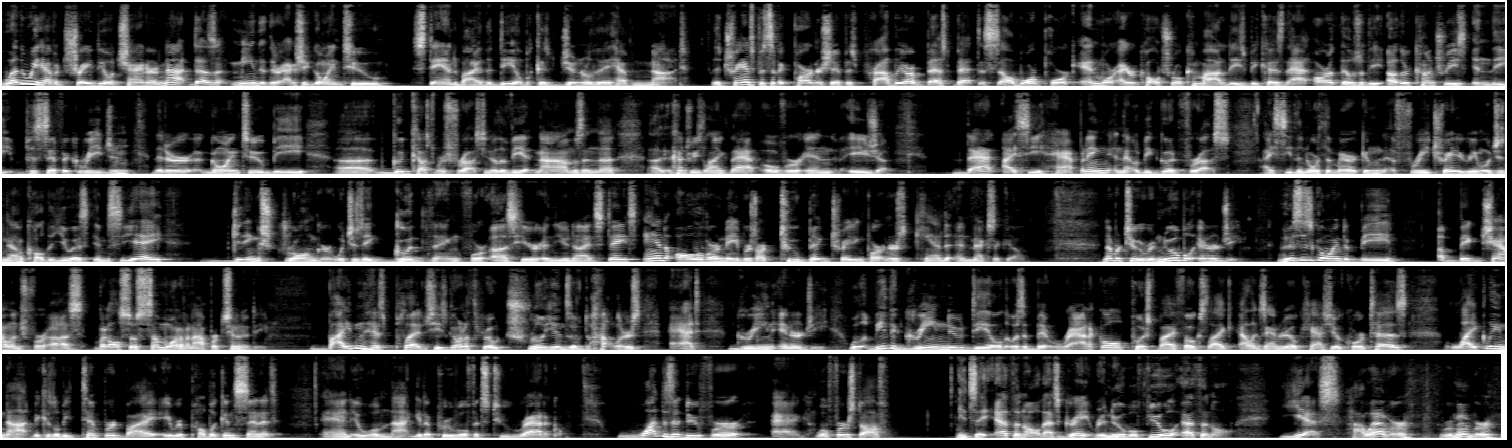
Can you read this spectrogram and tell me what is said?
Whether we have a trade deal with China or not doesn't mean that they're actually going to stand by the deal because generally they have not. The Trans Pacific Partnership is probably our best bet to sell more pork and more agricultural commodities because that are those are the other countries in the Pacific region that are going to be uh, good customers for us. You know, the Vietnams and the uh, countries like that over in Asia. That I see happening, and that would be good for us. I see the North American Free Trade Agreement, which is now called the USMCA, getting stronger, which is a good thing for us here in the United States. And all of our neighbors, our two big trading partners, Canada and Mexico. Number two, renewable energy. This is going to be a big challenge for us, but also somewhat of an opportunity. Biden has pledged he's going to throw trillions of dollars at green energy. Will it be the Green New Deal that was a bit radical, pushed by folks like Alexandria Ocasio Cortez? Likely not, because it'll be tempered by a Republican Senate and it will not get approval if it's too radical. What does it do for ag? Well, first off, you'd say ethanol. That's great. Renewable fuel, ethanol. Yes. However, remember,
